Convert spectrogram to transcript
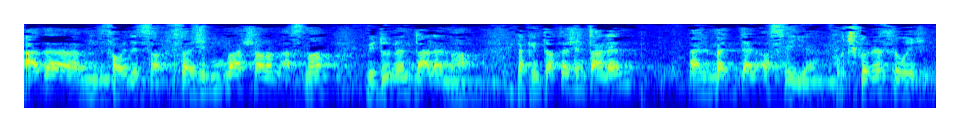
هذا من فوائد الصرف تجد مباشرة الأسماء بدون أن تعلمها لكن تحتاج أن تعلم المادة الأصلية tu connaisses l'origine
